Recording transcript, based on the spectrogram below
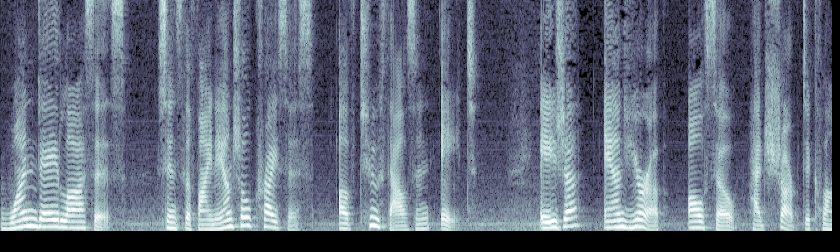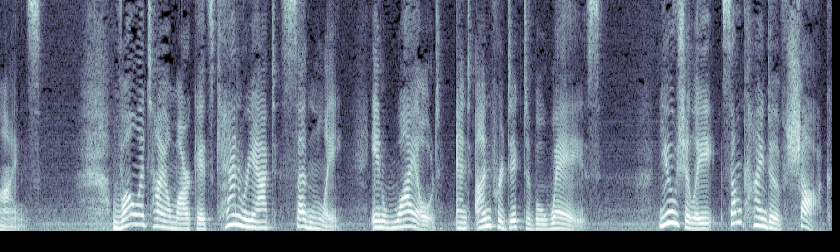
one day losses since the financial crisis of 2008. Asia and Europe also had sharp declines. Volatile markets can react suddenly in wild and unpredictable ways. Usually, some kind of shock,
